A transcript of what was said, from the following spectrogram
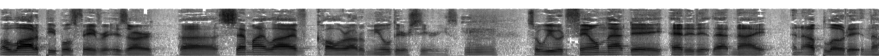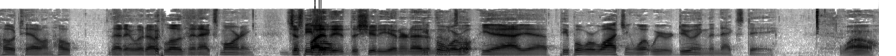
a lot of people's favorite is our uh, semi-live Colorado mule deer series. Mhm. So we would film that day, edit it that night, and upload it in the hotel, and hope that it would upload the next morning. So Just by the, the shitty internet and the people were yeah yeah people were watching what we were doing the next day. Wow.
